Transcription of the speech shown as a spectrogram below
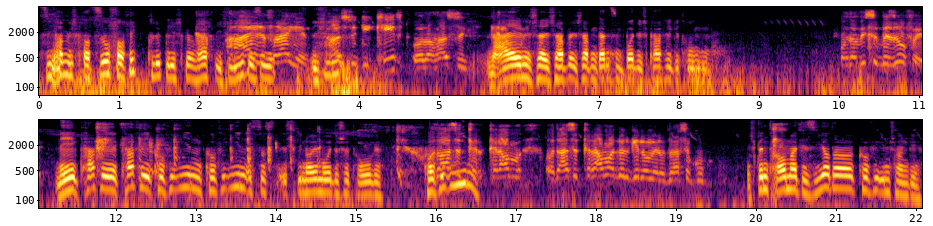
Sie haben mich gerade so verfickt glücklich gemacht. Ich liebe Eine Sie. Frage, Ich lieb- hast du gekifft oder hast du... Nein, ich, ich habe ich hab einen ganzen Bottich Kaffee getrunken. Oder bist du besoffen? Nee, Kaffee, Kaffee, Koffein. Koffein ist, das, ist die neumodische Droge. Oder hast du, Koffein. Oder hast du Tramadol genommen oder hast du... Gu- Ich bin traumatisierter Koffein-Junkie.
